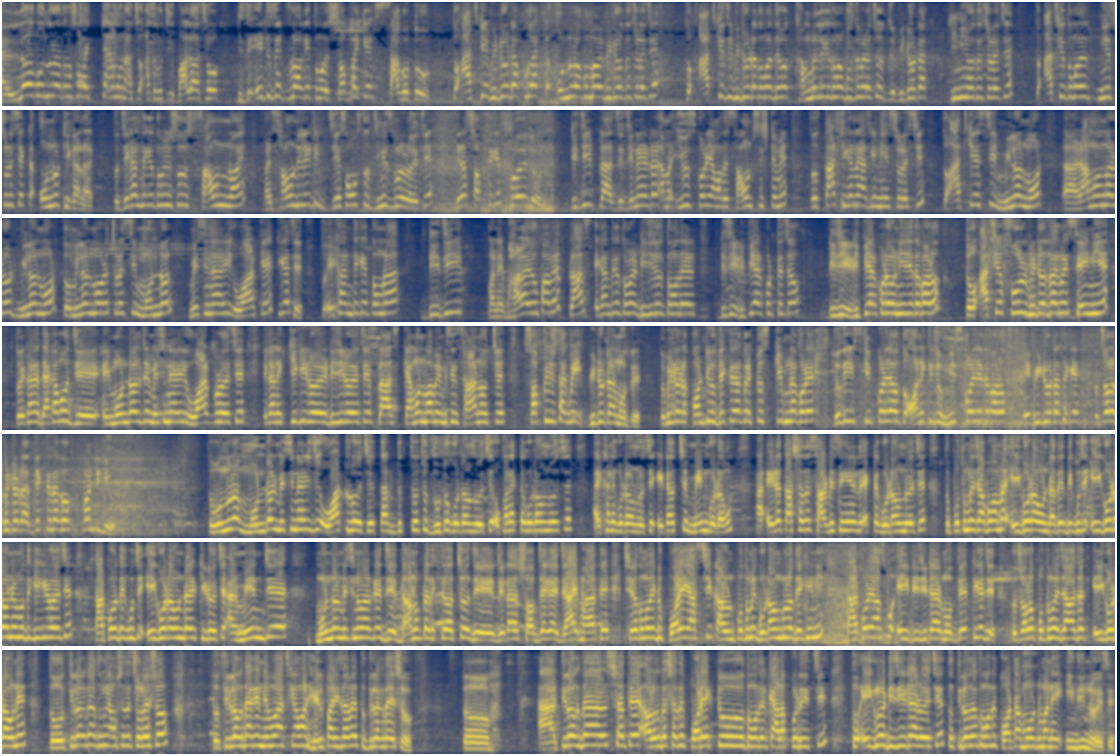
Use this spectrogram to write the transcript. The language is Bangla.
হ্যালো বন্ধুরা, তোমরা সবাই কেমন আছো? আশা করছি ভালো আছো। ডিজে এ টু জেড ব্লগে তোমাদের সবাইকে স্বাগত। তো আজকে ভিডিওটা পুরো একটা অন্যরকম ভাবে ভিডিও হতে চলেছে। তো আজকে যে ভিডিওটা তোমরা দেবো থাম্বেল দেখে তোমরা বুঝতে পেরেছ যে ভিডিওটা কি নিয়ে হতে চলেছে। তো আজকে তোমাদের নিয়ে চলেছে একটা অন্য ঠিকানায়। তো যেখান থেকে তুমি শুধু সাউন্ড নয় মানে সাউন্ড রিলেটিভ যে সমস্ত জিনিসগুলো রয়েছে, যেটা সব থেকে প্রয়োজন। ডিজি প্লাস যে জেনারেটার আমরা ইউজ করি আমাদের সাউন্ড সিস্টেমে তো তার ঠিকানায় আজকে নিয়ে চলে এসেছি। তো আজকে এসেছি মিলন মোড় রামগঙ্গা রোড মিলন মোড়। তো মিলন মোড়ে চলে এসেছি মন্ডল মেশিনারি ওয়ার্কে ঠিক আছে? তো এখান থেকে তোমরা ডিজি মানে ভাড়ায়ও পাবে প্লাস এখান থেকে তোমরা ডিজি যদি তোমাদের ডিজি রিপেয়ার করতে চাও ডিজি রিপেয়ার করেও নিয়ে যেতে পারো। তো আজকে ফুল ভিডিও থাকবে সেই নিয়ে। তো এখানে দেখাবো যে এই মন্ডল যে মেশিনারি ওয়ার্ক রয়েছে, এখানে কি কী ডিজি রয়েছে প্লাস কেমনভাবে মেশিন সারানো হচ্ছে সব কিছু থাকবে এই ভিডিওটার মধ্যে। তো ভিডিওটা কন্টিনিউ দেখতে থাকো, একটু স্কিপ না করে, যদি স্কিপ করে যাও তো অনেক কিছু মিস করে যেতে পারো এই ভিডিওটা থেকে। তো চলো ভিডিওটা দেখতে থাকো কন্টিনিউ তো বন্ধুরা, মন্ডল মেশিনারি যে ওয়ার্ক রয়েছে, তার দেখতে হচ্ছে দুটো গোডাউন রয়েছে। ওখানে একটা গোডাউন রয়েছে আর এখানে গোডাউন রয়েছে। এটা হচ্ছে মেন গোডাউন। আর এটা তার সাথে সার্ভিসিং এর একটা গোডাউন রয়েছে। তো প্রথমে যাব আমরা এই গোডাউনটাতে। দেখব যে এই গোডাউনের মধ্যে কি কি রয়েছে। তারপর দেখব যে এই গোডাউনটার কি রয়েছে। আর মেন যে মন্ডল মেশিন ওয়ার্কের যে দানবটা দেখতে পাচ্ছ, যে যেটা সব জায়গায় যায় ভাড়াতে, সেটা তোমাদের একটু পরেই আসছি। কারণ প্রথমে গোডাউনগুলো দেখে নিই, তারপরে আসব এই ডিজিটার মধ্যে, ঠিক আছে? তো চলো, প্রথমে যাওয়া যাক এই গোডাউনে। তো তিলক তিলকদা তুমি আমার সাথে চলে এসো। তো তিলক তিলকদাকে নেব আজকে আমার হেল্পার হিসাবে, তো তিলকদা এসো। তো, আর তিলক তিলকদার সাথে অলোকদার সাথে পরে একটু তোমাদেরকে আলাপ করে দিচ্ছি। তো এইগুলো ডিজিটা রয়েছে, তো তিলকদা তোমাদের কটা মোট মানে ইঞ্জিন রয়েছে?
